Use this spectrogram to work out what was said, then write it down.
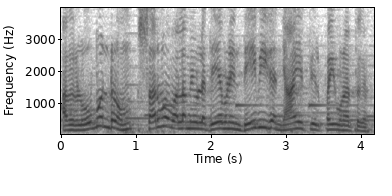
அவைகள் ஒவ்வொன்றும் சர்வ வல்லமையுள்ள தேவனின் தெய்வீக நியாய தீர்ப்பை உணர்த்துகிறது.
